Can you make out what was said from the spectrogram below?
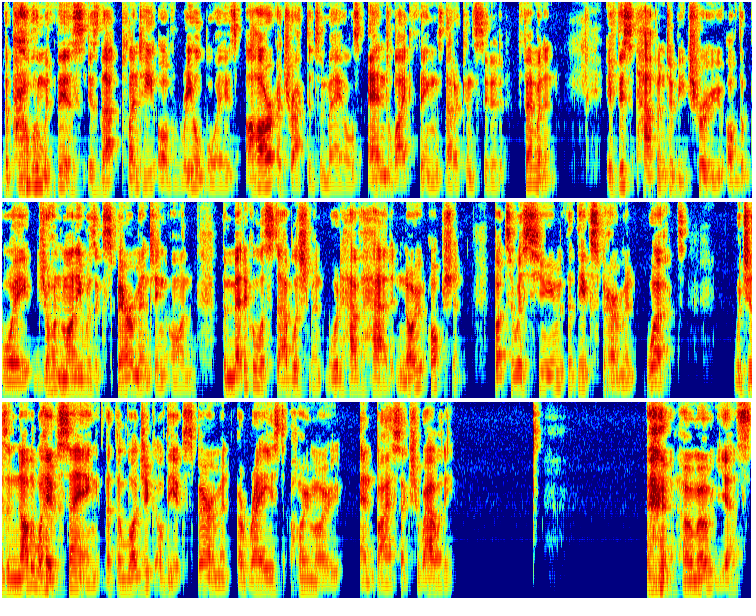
The problem with this is that plenty of real boys are attracted to males and like things that are considered feminine. If this happened to be true of the boy John Money was experimenting on, the medical establishment would have had no option but to assume that the experiment worked which is another way of saying that the logic of the experiment erased homo and bisexuality. homo, yes.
